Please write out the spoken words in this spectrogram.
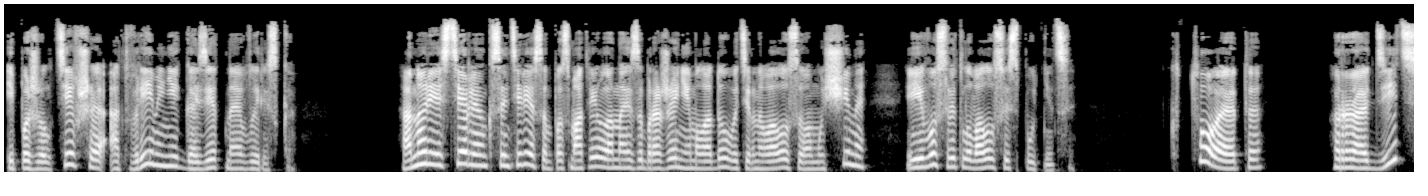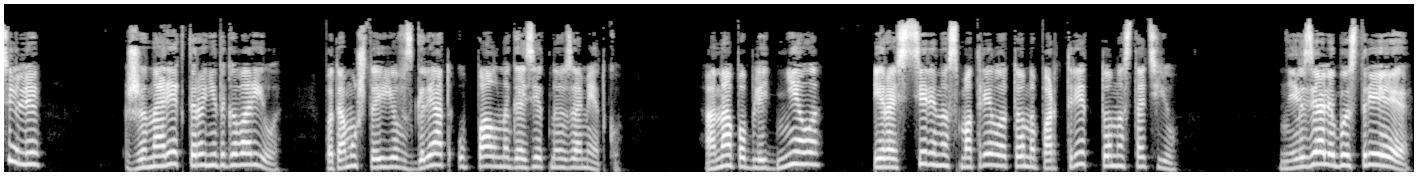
и пожелтевшая от времени газетная вырезка. Анория Стерлинг с интересом посмотрела на изображение молодого темноволосого мужчины и его светловолосой спутницы. «Кто это? Родители?» Жена ректора не договорила, потому что ее взгляд упал на газетную заметку. Она побледнела и растерянно смотрела то на портрет, то на статью. «Нельзя ли быстрее?»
